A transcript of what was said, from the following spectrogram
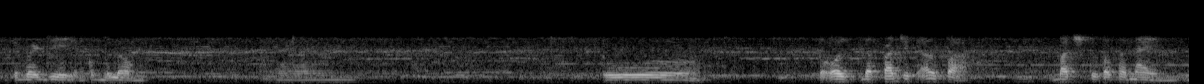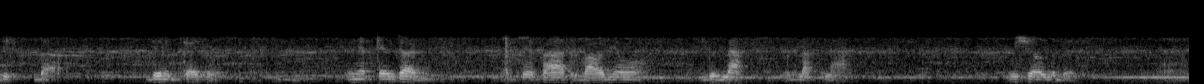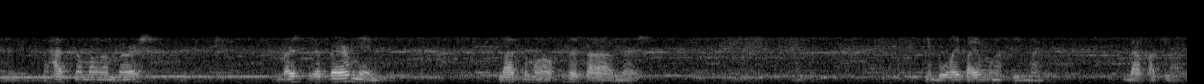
Ito Bergie. Ang kumbulong. Um, to to all the Project Alpha batch 2009 this the dinig kayo to ingat kayo dyan ingat kayo sa trabaho nyo good luck good luck lahat wish you all the best And lahat ng mga MERS MERS repairmen lahat ng mga officer sa MERS nabuhay pa yung mga seaman. Dapat lang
